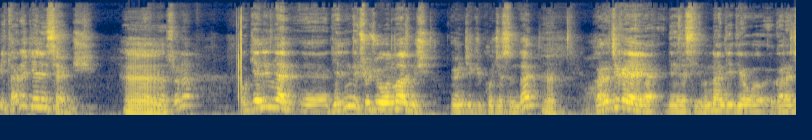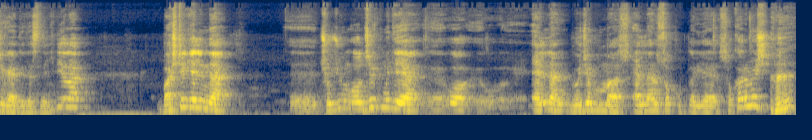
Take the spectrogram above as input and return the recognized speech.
bir tane gelin sevmiş. He. Ondan sonra o gelinle e, gelin de çocuğu olmazmış önceki kocasından. Hı. Karacakaya dedesi, bundan dediği o Karacakaya dedesine gidiyorlar. Başka gelinle e, çocuğum olacak mı diye e, o, o elle göce bulmaz, ellerini soktukları yere sokarmış. He.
